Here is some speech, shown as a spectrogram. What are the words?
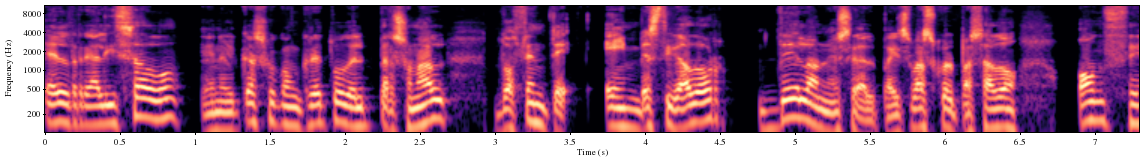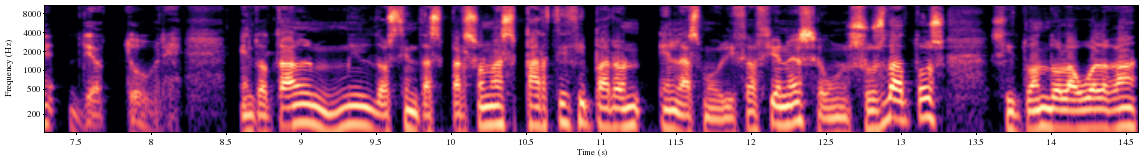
el realizado en el caso concreto del personal docente e investigador de la Universidad del País Vasco el pasado 11 de octubre. En total, 1.200 personas participaron en las movilizaciones, según sus datos, situando la huelga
